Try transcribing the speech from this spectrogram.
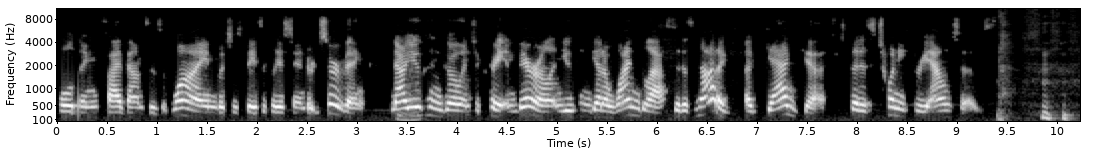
holding five ounces of wine, which is basically a standard serving. Now you can go into Crate and Barrel and you can get a wine glass that is not a, a gag gift that is 23 ounces.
